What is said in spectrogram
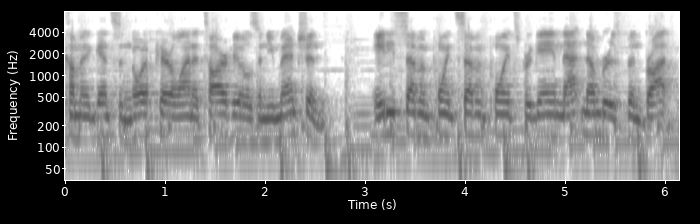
coming against the North Carolina Tar Heels. And you mentioned 87.7 points per game. That number has been brought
